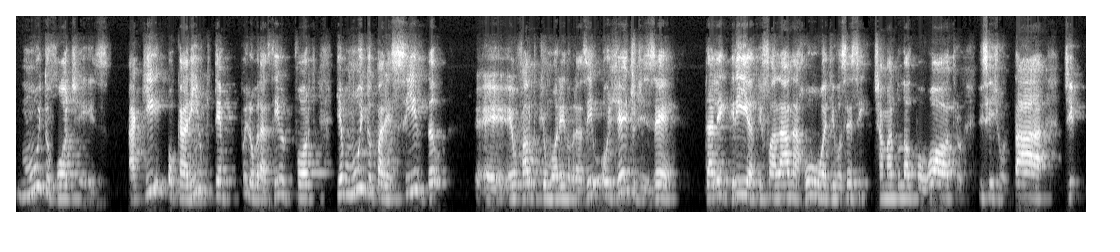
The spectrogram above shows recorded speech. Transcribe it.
muito forte isso. Aqui, o carinho que tem pelo Brasil é forte. E é muito parecido, é, eu falo porque eu morei no Brasil, o jeito de dizer, da alegria de falar na rua, de você se chamar de um lado para o outro, de se juntar, de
